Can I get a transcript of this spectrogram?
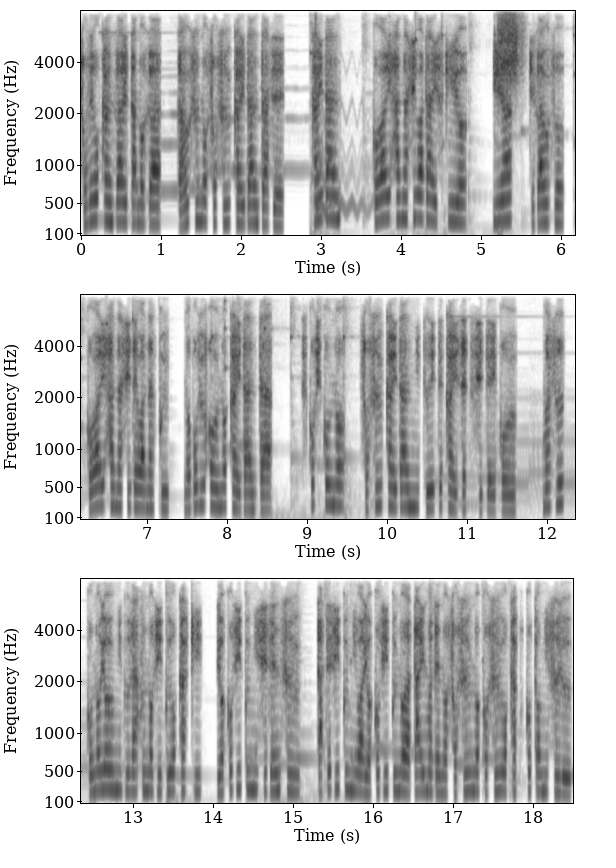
それを考えたのが、ガウスの素数階段だぜ。階段？怖い話は大好きよ。いや、違うぞ。怖い話ではなく、登る方の階段だ。少しこの、素数階段について解説していこう。まず、このようにグラフの軸を書き、横軸に自然数、縦軸には横軸の値までの素数の個数を書くことにする。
